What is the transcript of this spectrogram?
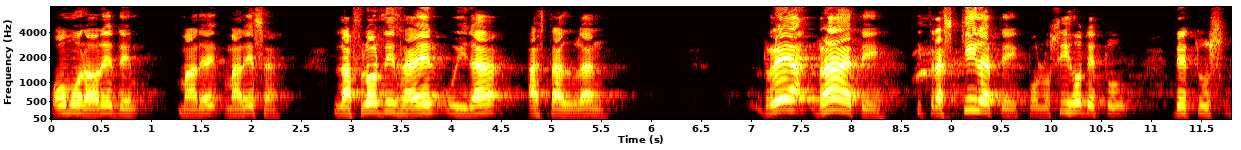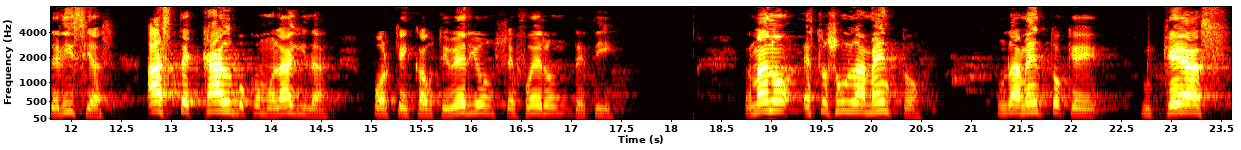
oh moradores de Maresa. La flor de Israel huirá hasta Adulán. Ráate y trasquílate por los hijos de, de tus delicias hazte calvo como el águila, porque en cautiverio se fueron de ti. Hermano, esto es un lamento, un lamento que Miqueas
